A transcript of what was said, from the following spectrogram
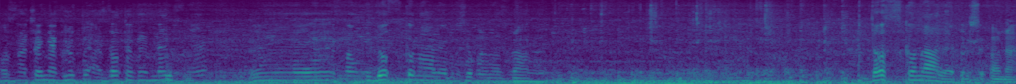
oznaczenia grupy azoty wewnętrzne yy, są mi doskonale, proszę pana, znane. Doskonale, proszę pana.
